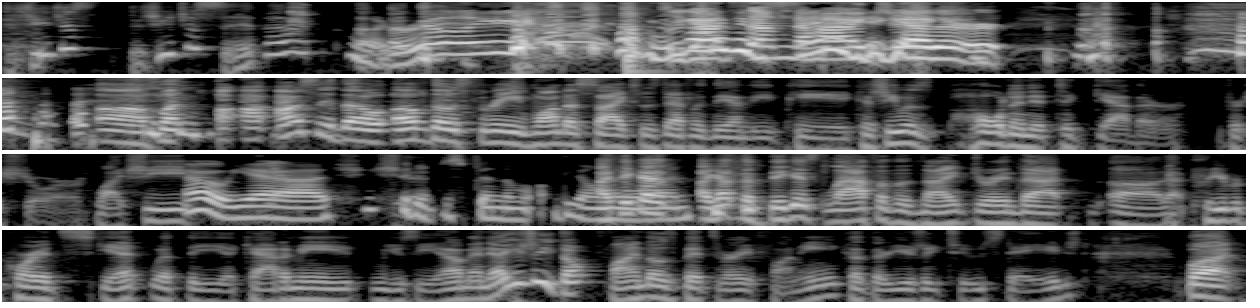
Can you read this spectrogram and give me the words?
Did she just did she just say that? Like, really? We're You got even something to sitting hide, together. Uh, but uh, honestly, though, of those three, Wanda Sykes was definitely the MVP because she was holding it together for sure. Like she, Oh yeah, she should have just been the, the only I think I, one. I got the biggest laugh of the night during that uh, that pre-recorded skit with the Academy Museum, and I usually don't find those bits very funny because they're usually too staged. But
